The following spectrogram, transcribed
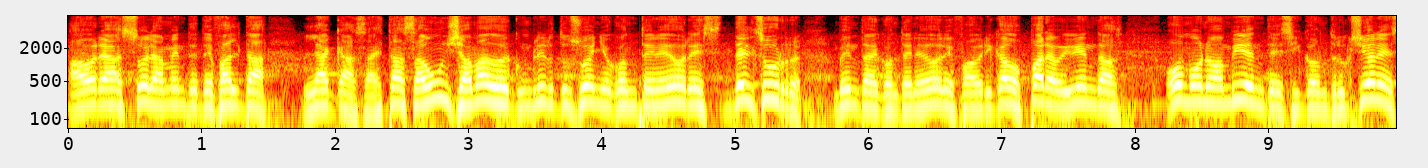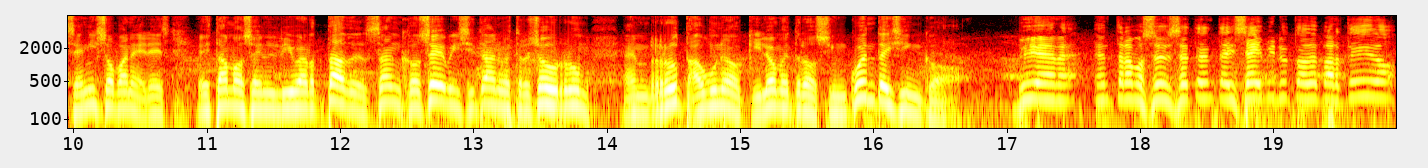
ahora solamente te falta la casa. Estás a un llamado de cumplir tu sueño, Contenedores del Sur, venta de contenedores fabricados para viviendas o monoambientes y construcciones en Isopaneles. Estamos en Libertad, San José, visita nuestro showroom en Ruta 1, kilómetro 55. Bien, entramos en 76 minutos de partido.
